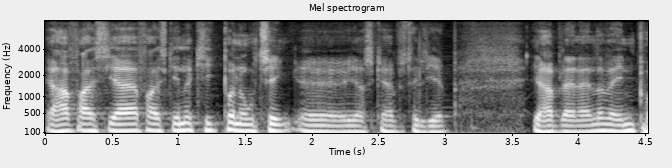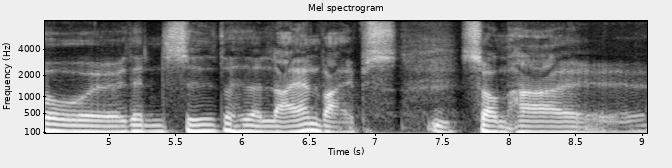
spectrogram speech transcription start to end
Jeg, har faktisk, jeg er faktisk inde og kigge på nogle ting, øh, jeg skal have bestilt hjem. Jeg har blandt andet været inde på øh, den side, der hedder Lion Vibes, mm. Som har... Øh,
